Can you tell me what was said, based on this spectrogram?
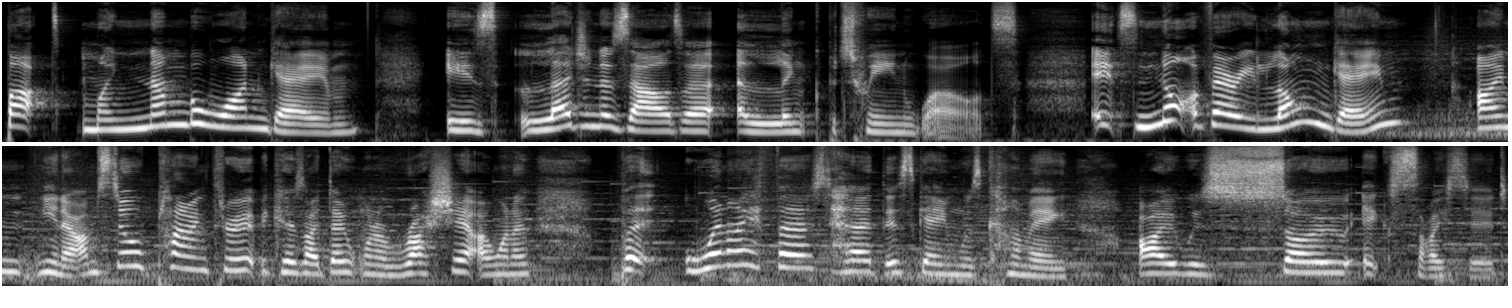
But my number one game is Legend of Zelda A Link Between Worlds. It's not a very long game. I'm, you know, I'm still plowing through it because I don't want to rush it. I want to but when I first heard this game was coming, I was so excited.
